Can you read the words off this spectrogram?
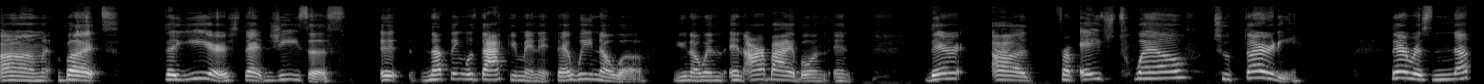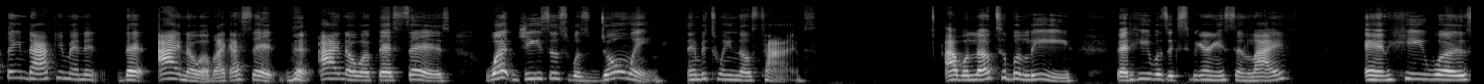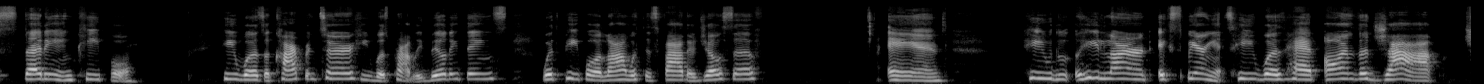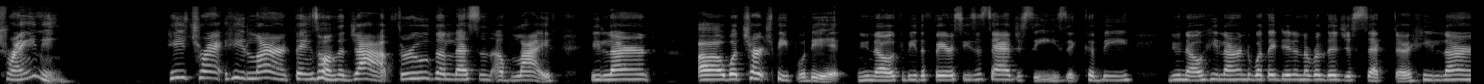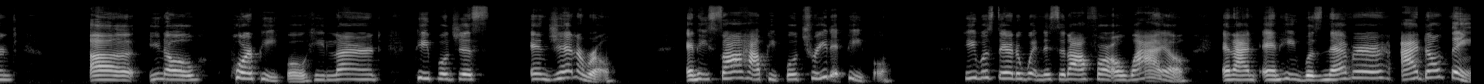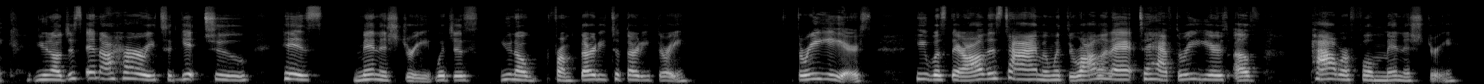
um but the years that jesus it nothing was documented that we know of you know in in our bible and and there uh from age 12 to 30. There is nothing documented that I know of, like I said, that I know of that says what Jesus was doing in between those times. I would love to believe that he was experiencing life and he was studying people. He was a carpenter. He was probably building things with people along with his father Joseph. And he he learned experience. He was had on the job training. He trained he learned things on the job through the lesson of life. He learned uh what church people did. You know, it could be the Pharisees and Sadducees. It could be, you know, he learned what they did in the religious sector. He learned uh, you know, poor people. He learned people just in general. And he saw how people treated people. He was there to witness it all for a while. And I and he was never, I don't think, you know, just in a hurry to get to his ministry, which is, you know, from 30 to 33 three years. He was there all this time and went through all of that to have three years of powerful ministry.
